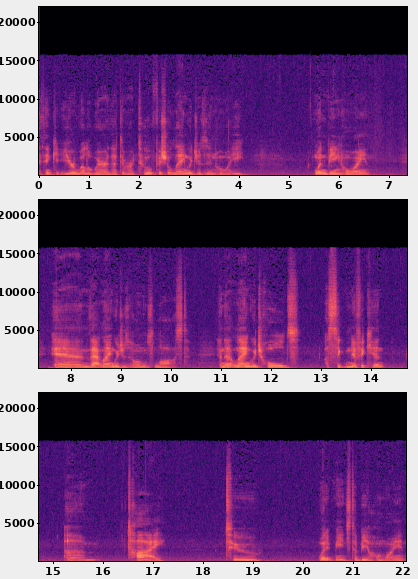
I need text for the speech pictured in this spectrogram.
I think you're well aware that there are two official languages in Hawaii, one being Hawaiian. And that language is almost lost. And that language holds a significant um, tie to what it means to be a Hawaiian.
